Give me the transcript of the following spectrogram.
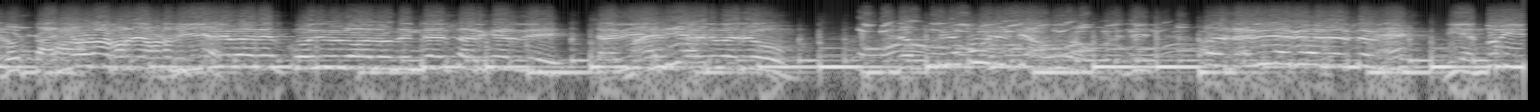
എടോ, തന്നോടാ പറഞ്ഞെ അവിടെ നിൽക്കാൻ. ജീവനെ കൊല്ലുള്ളൂ നിന്റെ തടുക്കരുത്. ശരീരം വരും. നീ എന്റെ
